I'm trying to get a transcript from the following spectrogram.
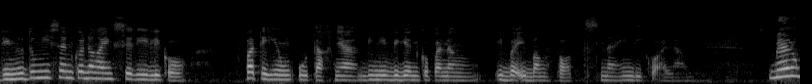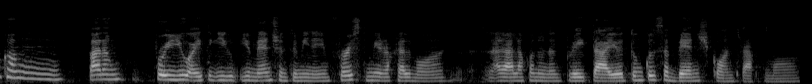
Dinudungisan ko na nga yung sarili ko. Pati yung utak niya, binibigyan ko pa ng iba-ibang thoughts na hindi ko alam. Meron kang, parang for you, I think you, you mentioned to me na yung first miracle mo, naalala ko nung nag-pray tayo, tungkol sa bench contract mo.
